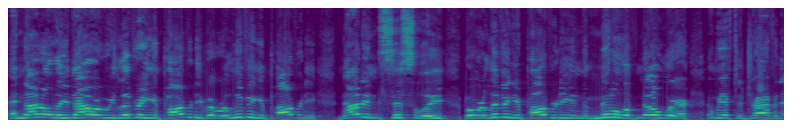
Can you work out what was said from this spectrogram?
and not only now are we living in poverty, but we're living in poverty not in Sicily, but we're living in poverty in the middle of nowhere, and we have to drive an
